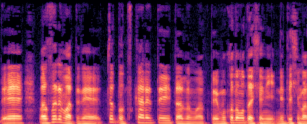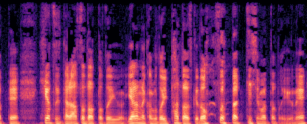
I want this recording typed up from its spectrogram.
で、まあそれもあってね、ちょっと疲れていたのもあって、もう子供と一緒に寝てしまって、気がついたら朝だったという、やらなかったこといっぱいあったんですけど、そうなってしまったというね、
